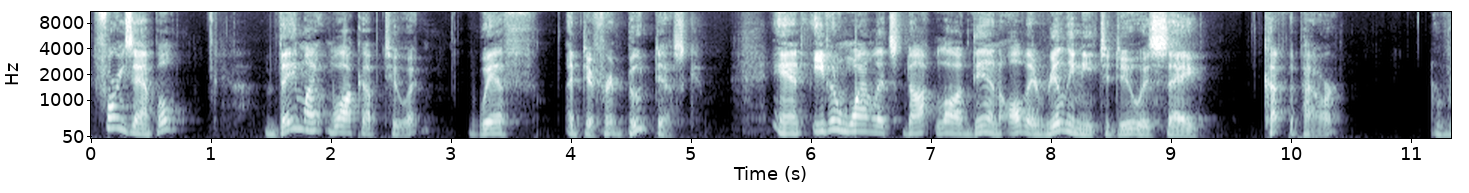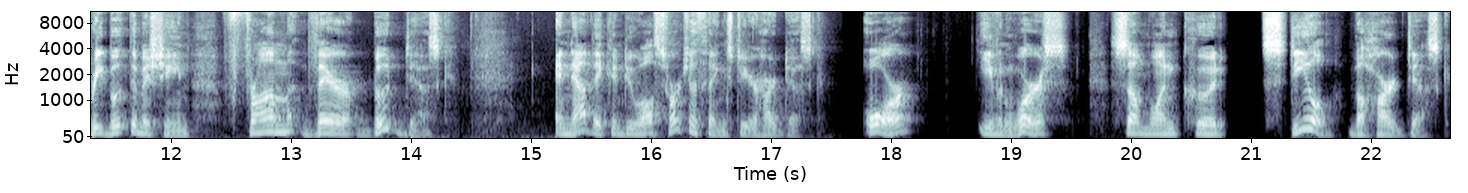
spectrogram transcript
For example, they might walk up to it with a different boot disk. And even while it's not logged in, all they really need to do is say, cut the power, reboot the machine from their boot disk, and now they can do all sorts of things to your hard disk. Or, even worse, someone could steal the hard disk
